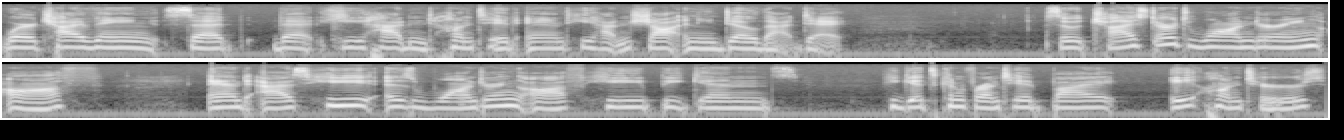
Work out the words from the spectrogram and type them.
where Chai Vang said that he hadn't hunted and he hadn't shot any doe that day. So Chai starts wandering off and as he is wandering off, he begins he gets confronted by eight hunters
